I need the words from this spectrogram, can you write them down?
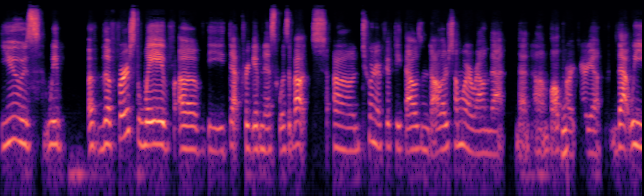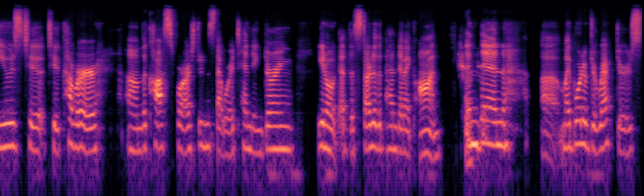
use we the first wave of the debt forgiveness was about uh, $250,000, somewhere around that, that um, ballpark area that we used to, to cover um, the costs for our students that were attending during, you know, at the start of the pandemic on. Sure, and sure. then uh, my board of directors,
